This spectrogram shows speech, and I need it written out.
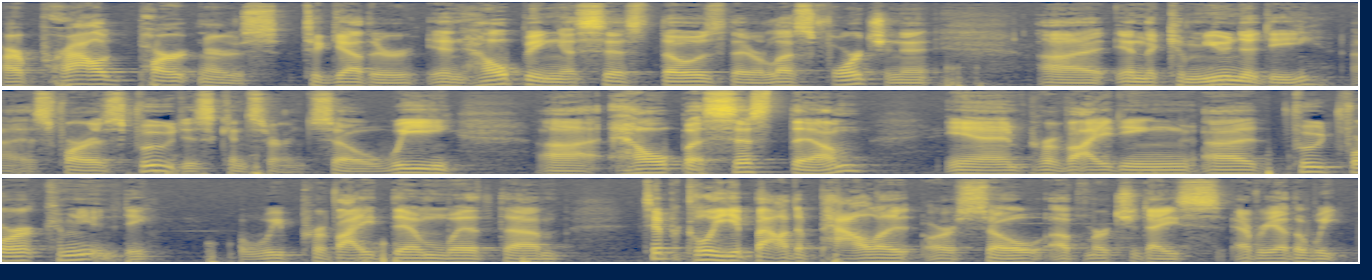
are proud partners together in helping assist those that are less fortunate uh, in the community uh, as far as food is concerned. So we uh, help assist them in providing uh, food for our community. We provide them with um, typically about a pallet or so of merchandise every other week.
